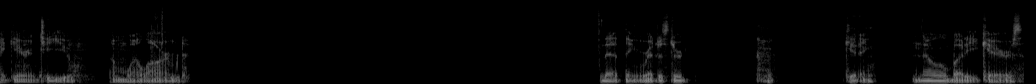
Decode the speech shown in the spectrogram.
I guarantee you I'm well armed. That thing registered? Kidding. Nobody cares.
